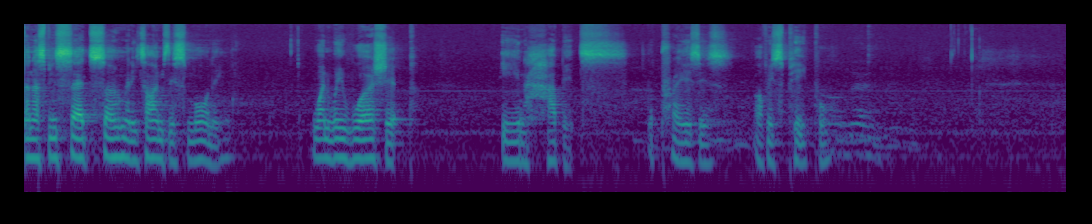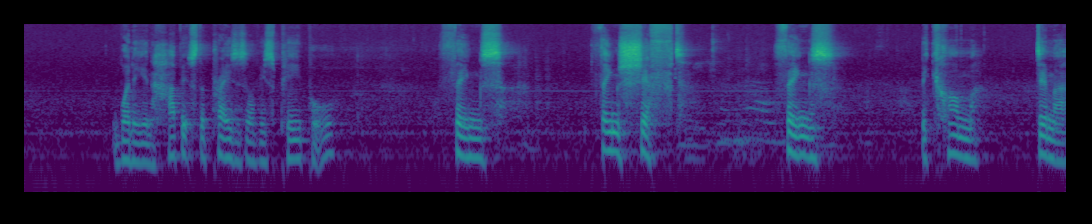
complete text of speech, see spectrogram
And has been said so many times this morning, when we worship, He inhabits the praises of His people. When He inhabits the praises of His people, things, things shift, things become dimmer.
